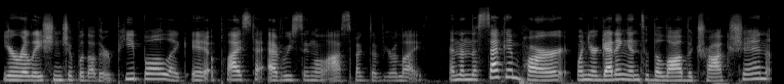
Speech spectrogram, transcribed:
your relationship with other people. Like it applies to every single aspect of your life. And then the second part, when you're getting into the law of attraction,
